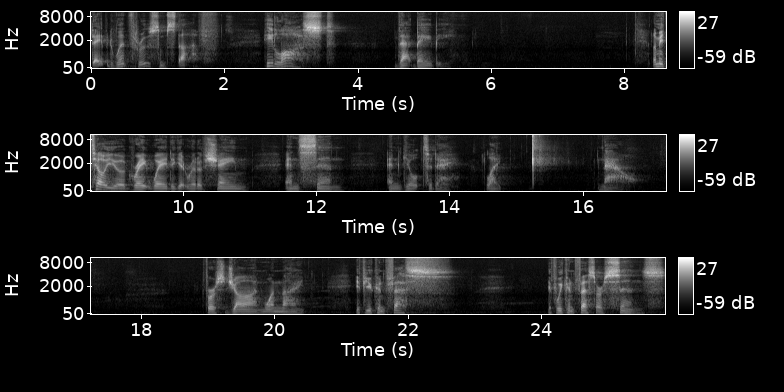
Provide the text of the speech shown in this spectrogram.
David went through some stuff. He lost that baby. Let me tell you a great way to get rid of shame and sin and guilt today, like now. 1 John 1 9. If you confess, if we confess our sins,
